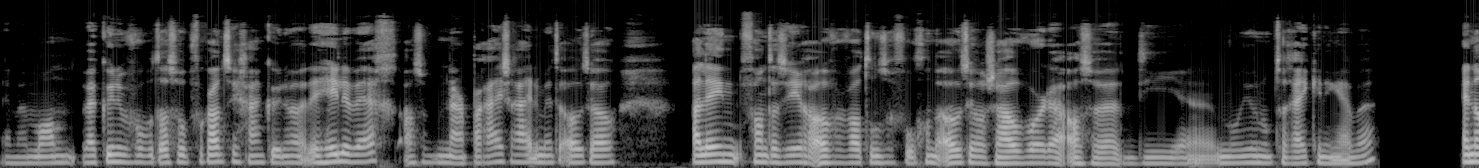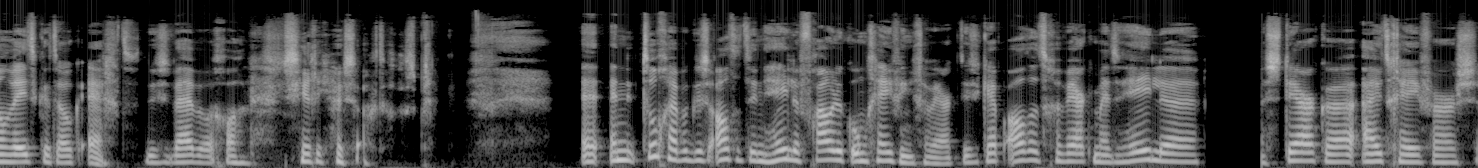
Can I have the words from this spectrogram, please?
en mijn man. Wij kunnen bijvoorbeeld als we op vakantie gaan, kunnen we de hele weg, als we naar Parijs rijden met de auto, alleen fantaseren over wat onze volgende auto zou worden als we die miljoen op de rekening hebben. En dan weet ik het ook echt. Dus we hebben gewoon een serieus autogesprek. En, en toch heb ik dus altijd in een hele vrouwelijke omgeving gewerkt. Dus ik heb altijd gewerkt met hele sterke uitgevers,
